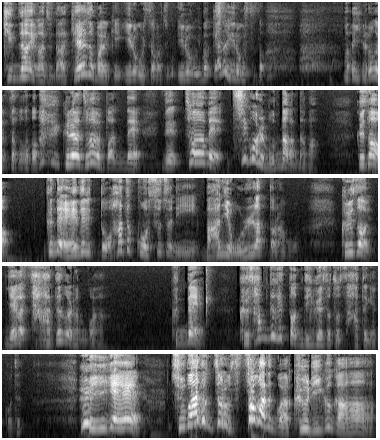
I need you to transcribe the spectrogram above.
긴장해가지고 나 계속 막 이렇게 이러고 있어가지고 이러고 막 계속 이러고 있었어. 막 이러고 있어서 그래서 처음에 봤는데 이제 처음에 치고를 못 나갔나 봐. 그래서 근데 애들이 또 하드코어 수준이 많이 올랐더라고. 그래서 얘가 4등을 한 거야. 근데 그 3등 했던 리그에서 저 4등 했거든? 이게 주마등처럼 스쳐가는 거야, 그 리그가.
